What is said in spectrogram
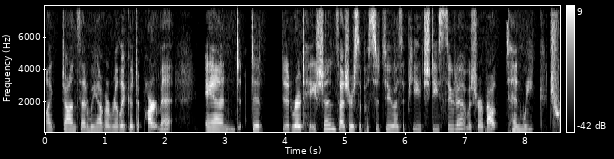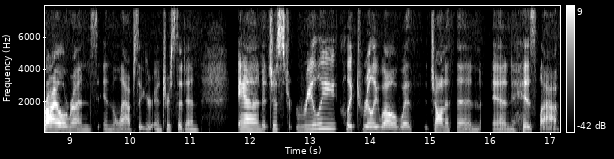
like John said, we have a really good department and did did rotations as you're supposed to do as a PhD student, which are about 10 week trial runs in the labs that you're interested in. And just really clicked really well with Jonathan and his lab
